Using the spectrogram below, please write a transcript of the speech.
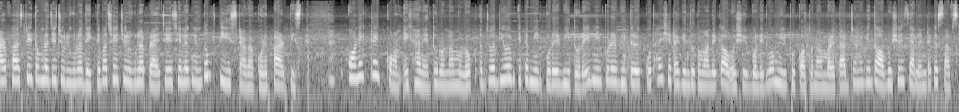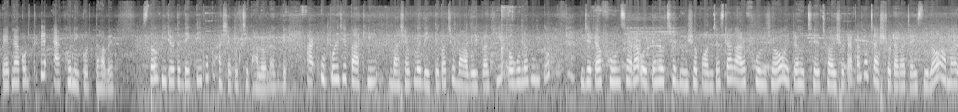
আর ফার্স্টেই তোমরা যে চুড়িগুলো দেখতে পাচ্ছ, এই চুড়িগুলোর প্রাইস চেয়েছিল কিন্তু তিরিশ টাকা করে পার পিস অনেকটাই কম এখানে তুলনামূলক, যদিও এটা মিরপুরের ভিতরেই। মিরপুরের ভিতরে কোথায় সেটা কিন্তু তোমাদেরকে অবশ্যই বলে দেবো, মিরপুর কত নাম্বারে। তার জন্য কিন্তু অবশ্যই চ্যানেলটাকে সাবস্ক্রাইব না করতে থাকলে এখনই করতে হবে। তো ভিডিওটা দেখতেই থাকো, আশা করছি ভালো লাগবে। আর উপরে যে পাখির বাসাগুলো দেখতে পাচ্ছ, বাবুই পাখি, ওগুলো কিন্তু যেটা ফুল ছাড়া ওইটা হচ্ছে দুইশো পঞ্চাশ টাকা, আর ফুল সহ ওইটা হচ্ছে ছয়শো টাকা বা চারশো টাকা চাইছিল। আমার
